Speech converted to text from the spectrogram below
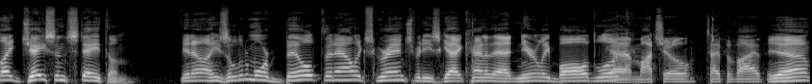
like Jason Statham? You know, he's a little more built than Alex Grinch, but he's got kind of that nearly bald look. Yeah, macho type of vibe. Yeah.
